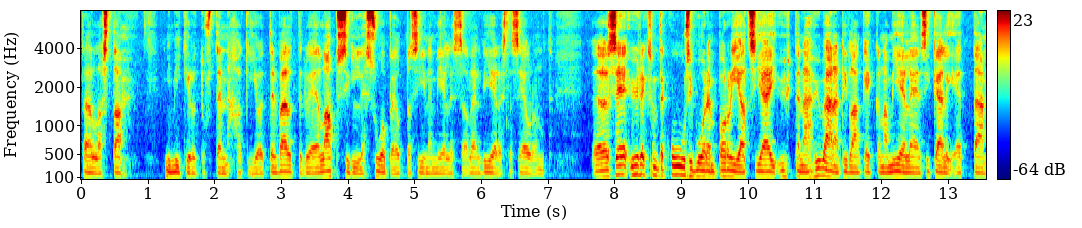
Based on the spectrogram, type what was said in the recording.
tällaista nimikirjoitusten hakijoiden välttelyä ja lapsille suopeutta siinä mielessä olen vierestä seurannut. Se 96 vuoden Porjats jäi yhtenä hyvänä Dilan keikkana mieleen sikäli, että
